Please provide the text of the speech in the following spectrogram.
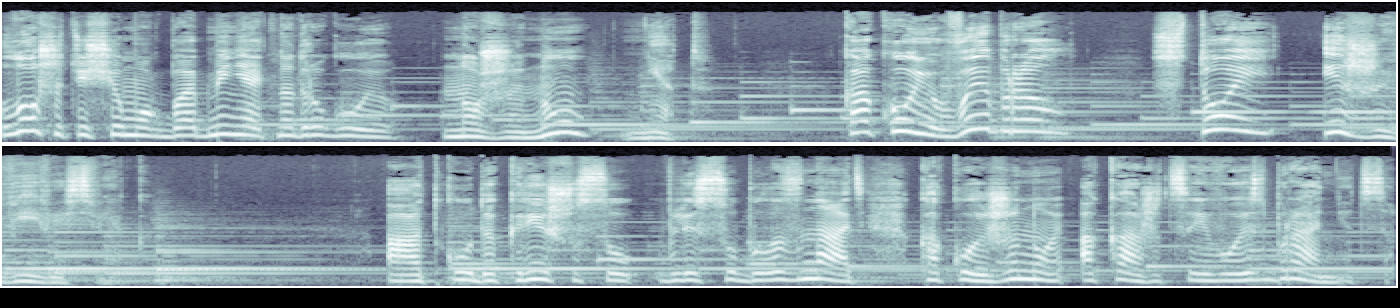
Лошадь еще мог бы обменять на другую, но жену нет. Какую выбрал, стой и живи весь век. А откуда Кришусу в лесу было знать, какой женой окажется его избранница?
